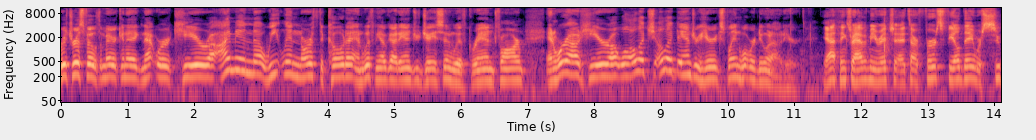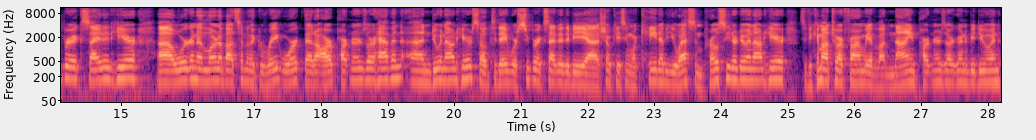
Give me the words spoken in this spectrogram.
Rich Risfeld with American Ag Network here. Uh, I'm in uh, Wheatland, North Dakota, and with me I've got Andrew Jason with Grand Farm, and we're out here. Uh, well, I'll let you, I'll let Andrew here explain what we're doing out here. Yeah, thanks for having me, Rich. It's our first field day. We're super excited here. Uh, we're going to learn about some of the great work that our partners are having and doing out here. So today we're super excited to be uh, showcasing what KWS and ProSeed are doing out here. So if you come out to our farm, we have about nine partners that are going to be doing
